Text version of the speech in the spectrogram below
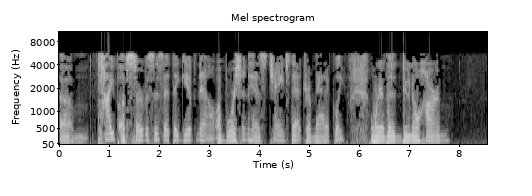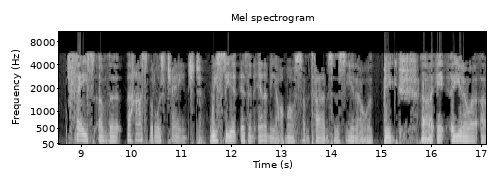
um, type of services that they give now, abortion has changed that dramatically, where the do no harm face of the the hospital has changed. We see it as an enemy almost sometimes, as you know, a big, uh, a, you know, a, a,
